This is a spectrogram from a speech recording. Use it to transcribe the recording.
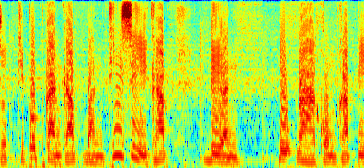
สุดที่พบกันครับวันที่ 4 ครับ เดือนตุลาคมครับปี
